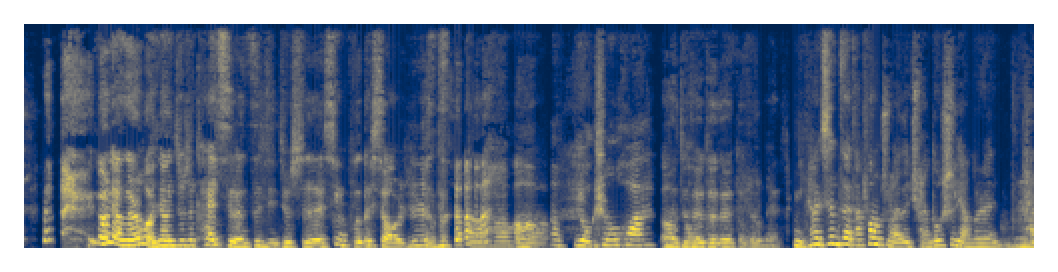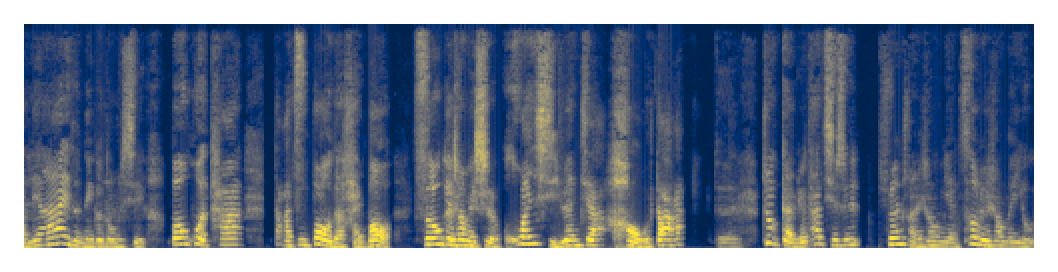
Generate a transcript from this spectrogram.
然后两个人好像就是开启了自己就是幸福的小日子啊 永生花，啊，对对对对对对对，你看现在他放出来的全都是两个人谈恋爱的那个东西，包括他大字报的海报 slogan 上面是“欢喜冤家好搭”，对，就感觉他其实宣传上面、策略上面有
